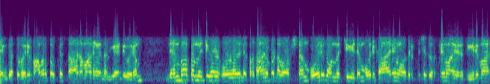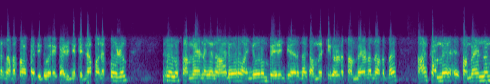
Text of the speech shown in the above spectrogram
രംഗത്ത് വരും. അവർക്കൊക്കെ സ്ഥാനമാനങ്ങൾ നൽകേണ്ടി വരും. ജംബോ കമ്മിറ്റികൾ ഉള്ളതിന്റെ പ്രധാനപ്പെട്ട പ്രശ്നം ഒരു കമ്മിറ്റിയിലും ഒരു കാര്യം അവതരിപ്പിച്ച് കൃത്യമായ ഒരു തീരുമാനം നടപ്പാക്കാൻ ഇതുവരെ കഴിഞ്ഞിട്ടില്ല. പലപ്പോഴും ഇത്തരത്തിലുള്ള സമ്മേളനങ്ങൾ നാനൂറും അഞ്ഞൂറും പേരും ചേർന്ന കമ്മിറ്റികളുടെ സമ്മേളനം നടന്ന് ആ സമ്മേളനം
